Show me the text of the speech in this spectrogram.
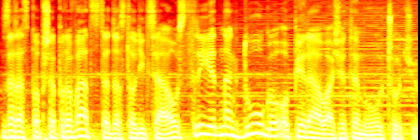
zaraz po przeprowadzce do stolicy Austrii, jednak długo opierała się temu uczuciu.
